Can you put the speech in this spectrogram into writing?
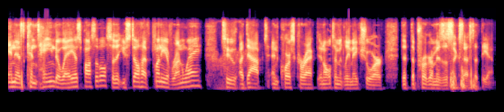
in as contained a way as possible so that you still have plenty of runway to adapt and course correct and ultimately make sure that the program is a success at the end.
